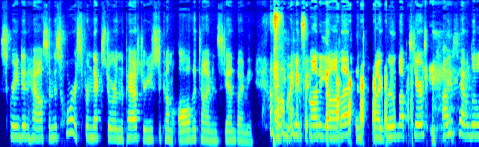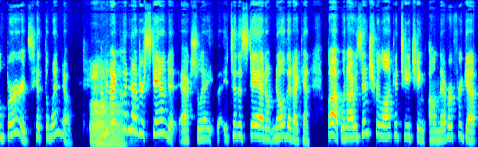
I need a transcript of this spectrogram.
screened in house, and this horse from next door in the pasture used to come all the time and stand by me. I amazing pranayama in my room upstairs. I used to have little birds hit the window. I mean, I Oh. couldn't understand it actually. I- To this day, I don't know that I can. But when I was in Sri Lanka teaching, I'll never forget.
